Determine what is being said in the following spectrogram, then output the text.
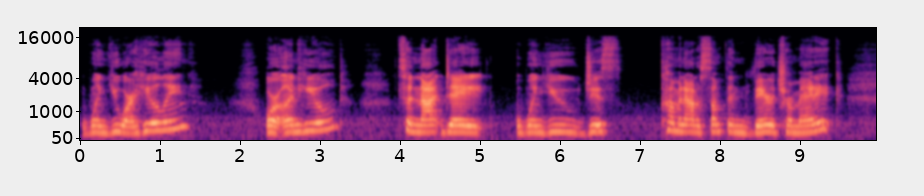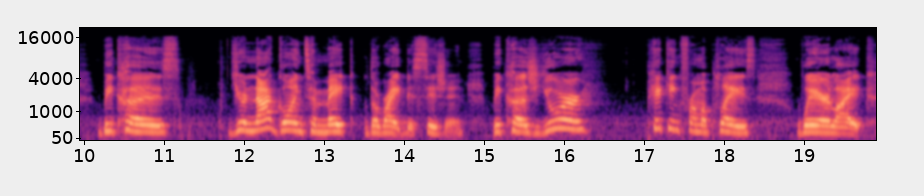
when you are healing or unhealed, to not date when you just coming out of something very traumatic because you're not going to make the right decision because you're picking from a place where like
